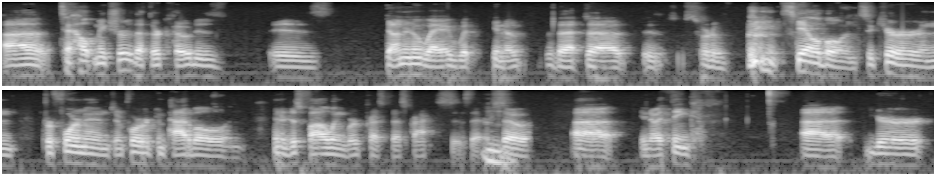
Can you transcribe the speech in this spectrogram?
uh, to help make sure that their code is is done in a way with you know that uh, is sort of scalable and secure and performant and forward compatible and you know just following WordPress best practices there. Mm-hmm. So uh, you know I think uh, you're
